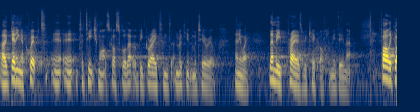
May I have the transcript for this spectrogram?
uh, getting equipped uh, uh, to teach Mark's Gospel. That would be great, and, and looking at the material. Anyway, let me pray as we kick off. Let me do that. Father God,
